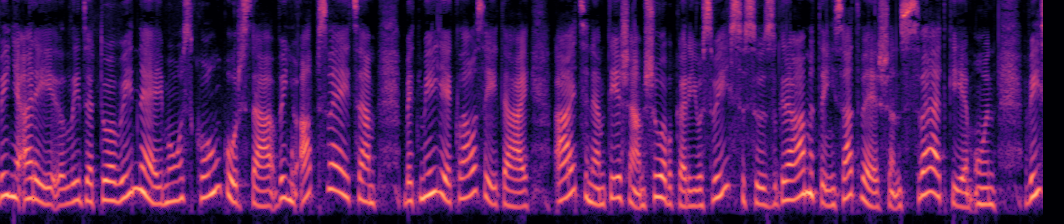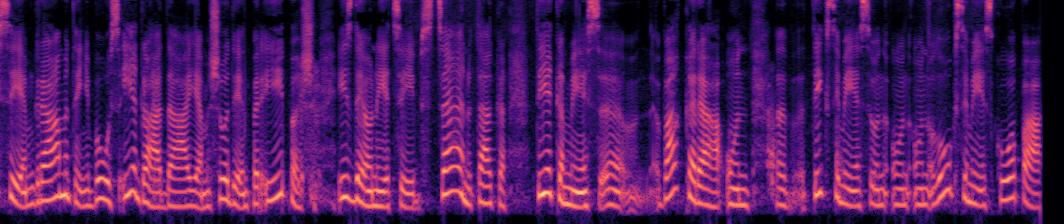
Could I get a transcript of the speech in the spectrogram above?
viņa arī līdz ar to vinēja mūsu konkursā. Viņu apsveicam, bet, mīļie klausītāji, aicinām tiešām šovakar jūs visus uz grāmatiņas atvēršanas svētkiem, un visiem grāmatiņa būs iegādājama šodien par īpašu izdevniecības cēnu, tā ka tiekamies vakarā un tiksimies un, un un, lūksimies kopā,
